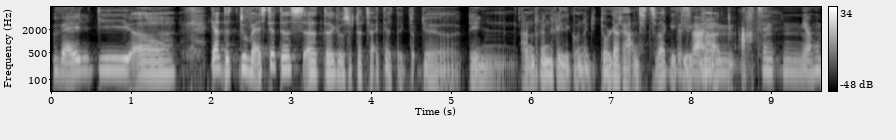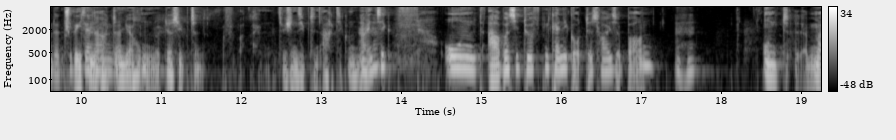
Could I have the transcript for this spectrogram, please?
weil die äh, ja das, du weißt ja, dass äh, der Josef II. Der, der, den anderen Religionen die Toleranz zwar gegeben hat. Das war im 18. Jahrhundert, späten 18. Jahrhundert, ja 17 zwischen 1780 und 90 mhm. und aber sie durften keine Gotteshäuser bauen. Mhm. Und äh,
